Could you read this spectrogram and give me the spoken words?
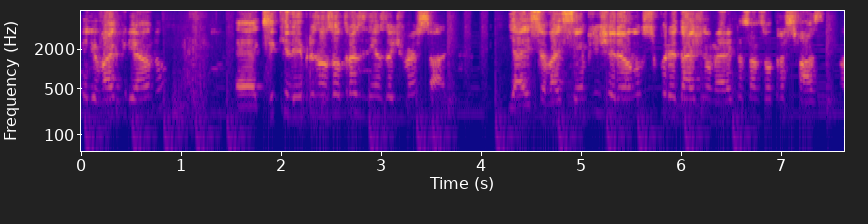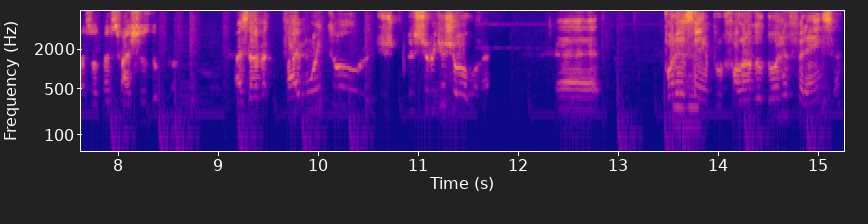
ele vai criando é, desequilíbrios nas outras linhas do adversário. E aí você vai sempre gerando superioridade numéricas nas outras, fases, nas outras faixas do campo. Mas vai muito do estilo de jogo, né? É, por Uhum. exemplo, falando do referência,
